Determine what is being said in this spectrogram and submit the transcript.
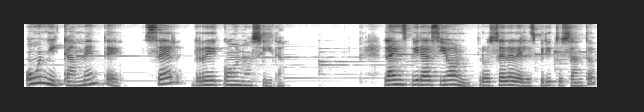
únicamente ser reconocida. La inspiración procede del Espíritu Santo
